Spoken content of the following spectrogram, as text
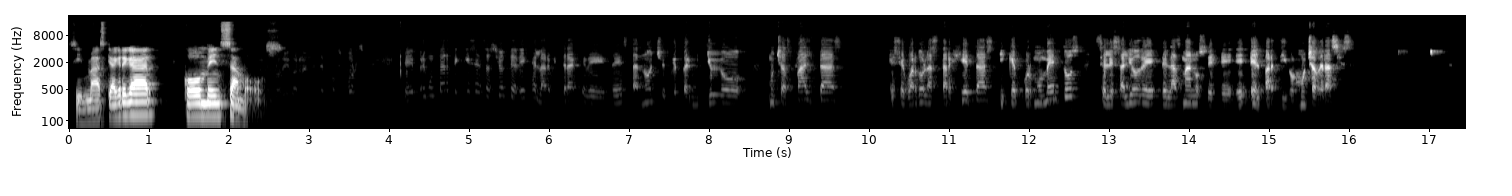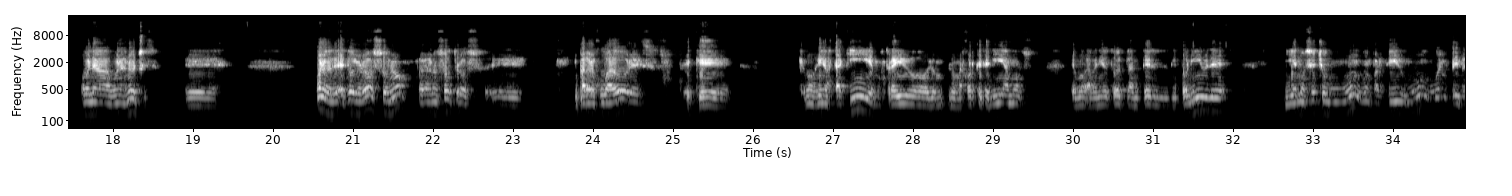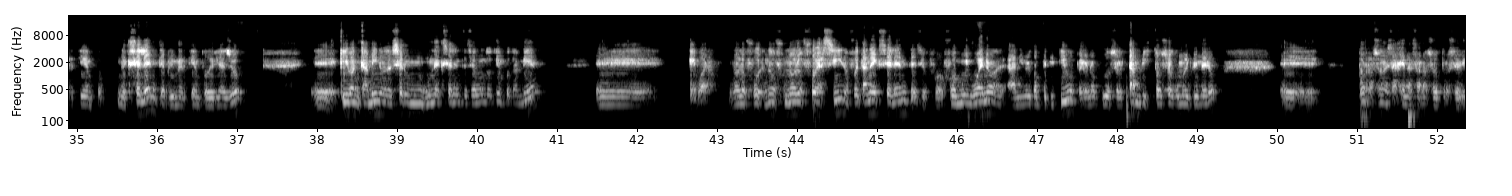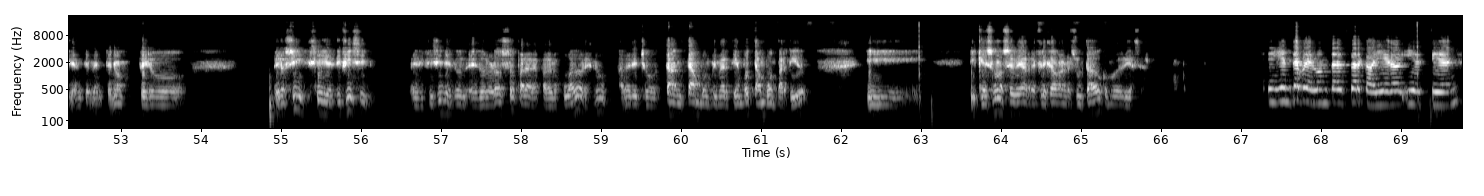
Sin más que agregar, comenzamos. Eh, preguntarte qué sensación te deja el arbitraje de, de, esta noche que permitió muchas faltas, que se guardó las tarjetas y que por momentos se le salió de, de las manos eh, eh, el partido. Muchas gracias. Hola, buenas noches. Eh, bueno, es doloroso, ¿no? Para nosotros eh, y para los jugadores eh, que, que, hemos venido hasta aquí, hemos traído lo, lo, mejor que teníamos, hemos ha venido todo el plantel disponible y hemos hecho un muy buen partido, un muy buen primer tiempo, un excelente primer tiempo, diría yo, eh, que iba en camino de ser un, un excelente segundo tiempo también. que bueno, no lo, fue, no, lo fue así, no fue tan excelente, fue, fue muy bueno a nivel competitivo, pero no pudo ser tan vistoso como el primero eh, por razones ajenas a nosotros, evidentemente, ¿no? Pero, pero sí, sí, es difícil, es difícil, es, do, es doloroso para, para, los jugadores, ¿no? Haber hecho tan, tan buen primer tiempo, tan buen partido, y, y que eso no se vea reflejado en el resultado como debería ser. Siguiente pregunta, César Caballero, ESPN.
